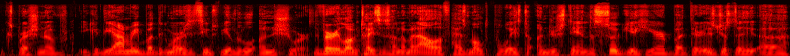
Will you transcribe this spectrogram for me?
expression of Ikad Amri, but the Gemara seems to be a little unsure. The very long Taisus Hanaman Aleph has multiple ways to understand the Sugya here, but there is just a, a,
